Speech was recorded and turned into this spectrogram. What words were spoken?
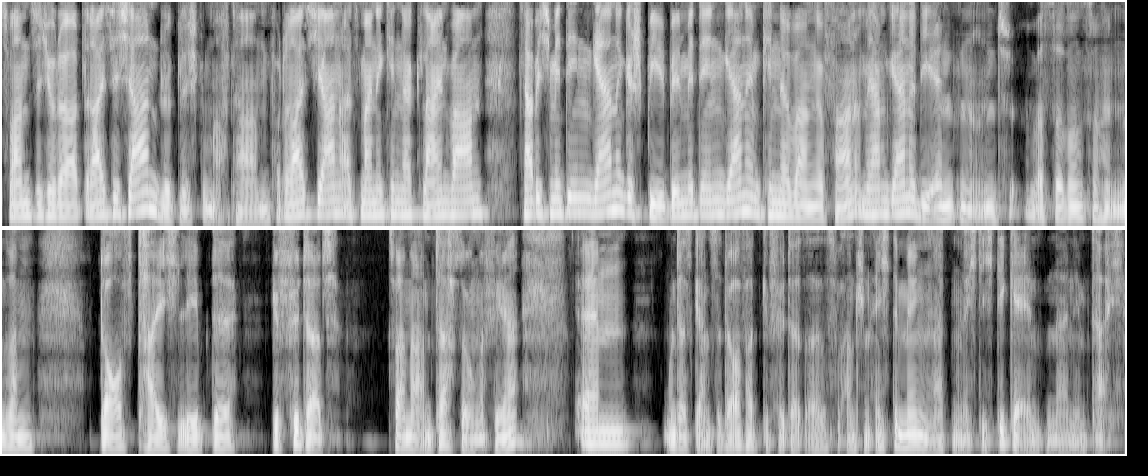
20 oder 30 Jahren glücklich gemacht haben. Vor 30 Jahren, als meine Kinder klein waren, habe ich mit denen gerne gespielt, bin mit denen gerne im Kinderwagen gefahren und wir haben gerne die Enten und was da sonst noch in unserem Dorfteich lebte, gefüttert. Zweimal am Tag so ungefähr. Ähm, und das ganze Dorf hat gefüttert. Also es waren schon echte Mengen, hatten richtig dicke Enten in dem Teich.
